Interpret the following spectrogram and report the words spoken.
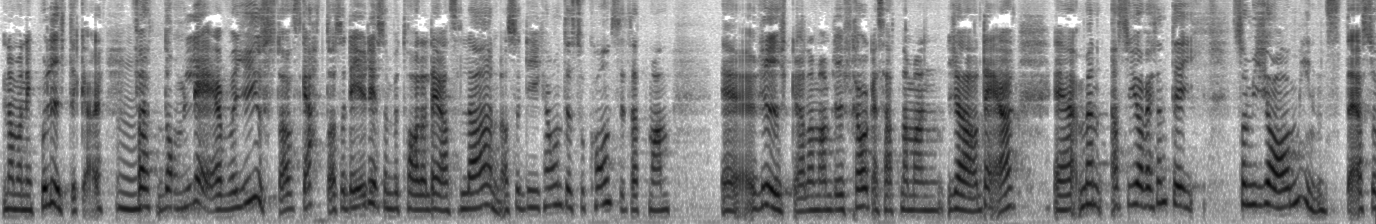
när man är politiker. Mm. För att de lever ju just av skatter, så det är ju det som betalar deras löner. Så det är kanske inte så konstigt att man eh, ryker eller man blir ifrågasatt när man gör det. Eh, men alltså jag vet inte, som jag minns det så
